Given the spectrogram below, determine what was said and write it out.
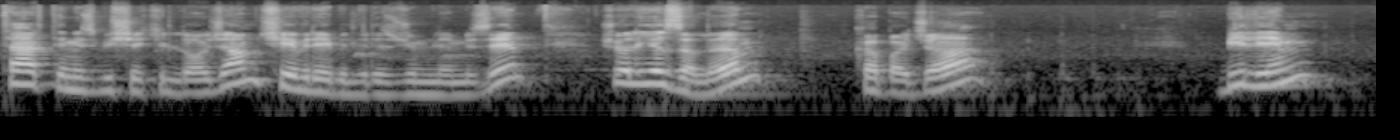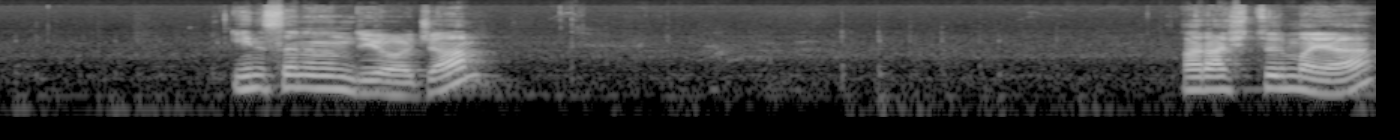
tertemiz bir şekilde hocam çevirebiliriz cümlemizi. Şöyle yazalım. Kabaca bilim insanının diyor hocam araştırmaya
